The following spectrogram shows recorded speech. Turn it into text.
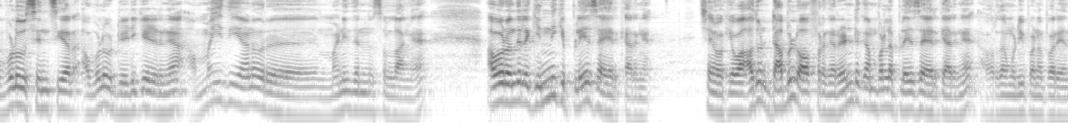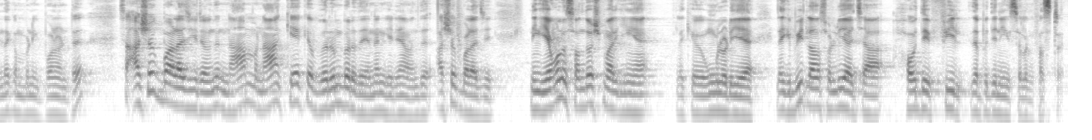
அவ்வளோ சின்சியர் அவ்வளோ டெடிக்கேட்டடுங்க அமைதியான ஒரு மனிதன்னு சொல்லாங்க. அவர் வந்து லைக் இன்றைக்கி ப்ளேஸ் ஆகியிருக்காருங்க சரி ஓகேவா அதுவும் டபுள் ஆஃபருங்க ரெண்டு கம்பெனியில் ப்ளேஸ் ஆகியிருக்காருங்க அவர் தான் முடிவு பண்ண போகிறார் எந்த கம்பெனிக்கு போகணுன்ட்டு ஸோ அசோக் பாலாஜிகிட்ட வந்து நாம் நான் கேட்க விரும்புறது என்னென்னு கேட்டீங்கன்னா வந்து அசோக் பாலாஜி நீங்கள் எவ்வளோ சந்தோஷமாக இருக்கீங்க? லைக் உங்களுடைய லைக் வீட்டில் தான் சொல்லியாச்சா? ஹவு தி ஃபீல் இதை பற்றி நீங்கள் சொல்லுங்கள் ஃபஸ்ட்டு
